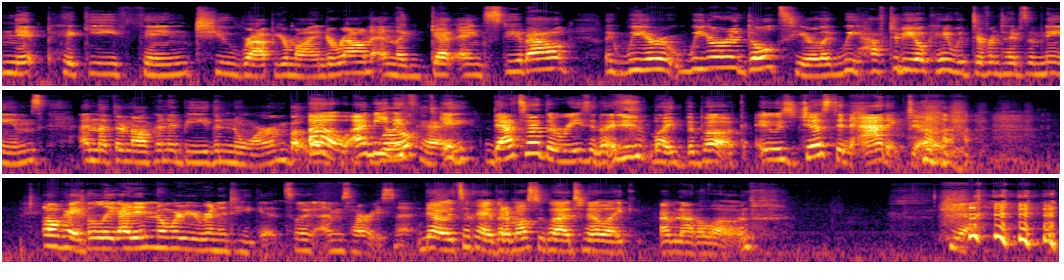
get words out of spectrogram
nitpicky thing to wrap your mind around and like get angsty about. Like, we are we are adults here. Like, we have to be okay with different types of names, and that they're not going to be the norm. But like, oh, I mean, okay. it, that's not the reason I didn't like the book. It was just an anecdote. okay, but like, I didn't know where you were going to take it, so like, I'm sorry, Snitch. no, it's okay, but I'm also glad to know like I'm not alone. Yeah.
